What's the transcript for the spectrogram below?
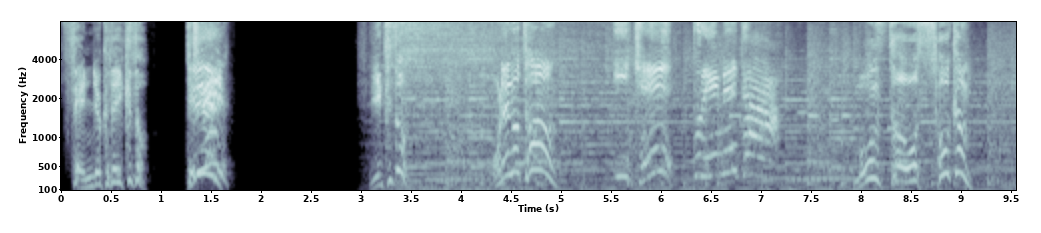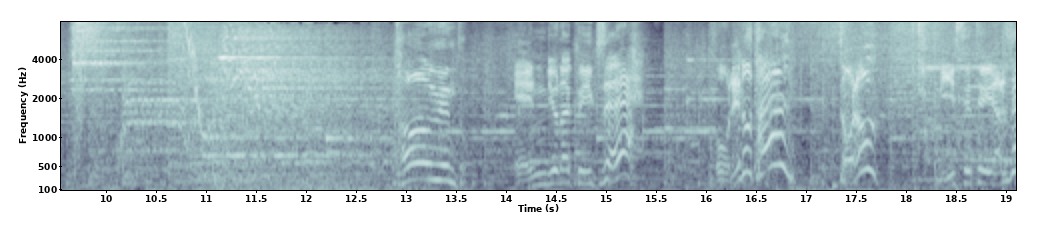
全力で行くぞ。デュエル行くぞ。俺のターン！行けプレイメーカー。モンスターを召喚！ターンエンド。遠慮なく行くぜ。俺のターン！ドロー見せてやるぜ！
